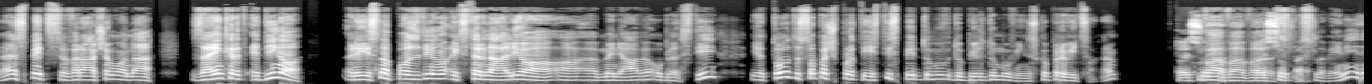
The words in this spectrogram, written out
ne, spet se vračamo na zaenkrat edino resno pozitivno eksternalijo uh, menjave oblasti, je to, da so pač protesti spet domov, dobili domovinsko pravico. Ne. To je super. V, v, v super. Sloveniji.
